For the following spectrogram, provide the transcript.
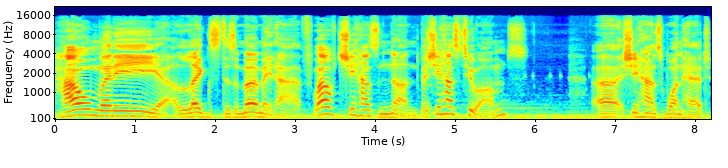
how many legs does a mermaid have? Well, she has none, but she has two arms. Uh, she has one head.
